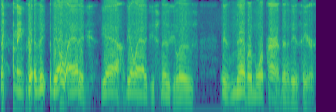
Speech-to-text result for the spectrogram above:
I mean, the, the the old adage, yeah, the old adage, you snooze, you lose, is never more apparent than it is here.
